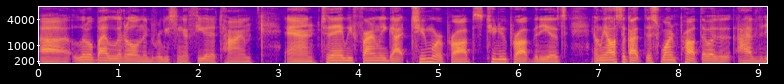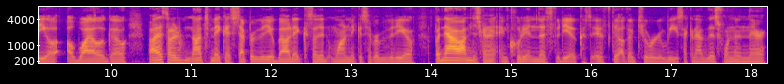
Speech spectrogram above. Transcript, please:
uh, little by little and been releasing a few at a time. And today we finally got two more props, two new prop videos, and we also got this one prop that was I had a video a while ago, but I decided not to make a separate video about it because I didn't want to make a separate video. But now I'm just gonna include it in this video because if the other two are released, I can have this one in there,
